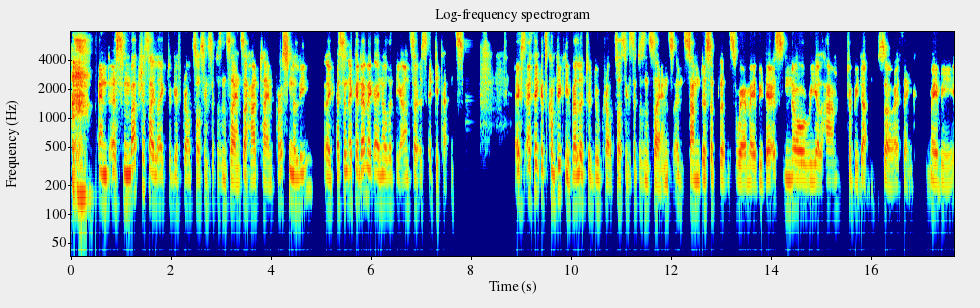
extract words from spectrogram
and as much as I like to give crowdsourcing citizen science a hard time personally, like as an academic, I know that the answer is it depends. I think it's completely valid to do crowdsourcing citizen science in some disciplines where maybe there is no real harm to be done. So I think maybe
